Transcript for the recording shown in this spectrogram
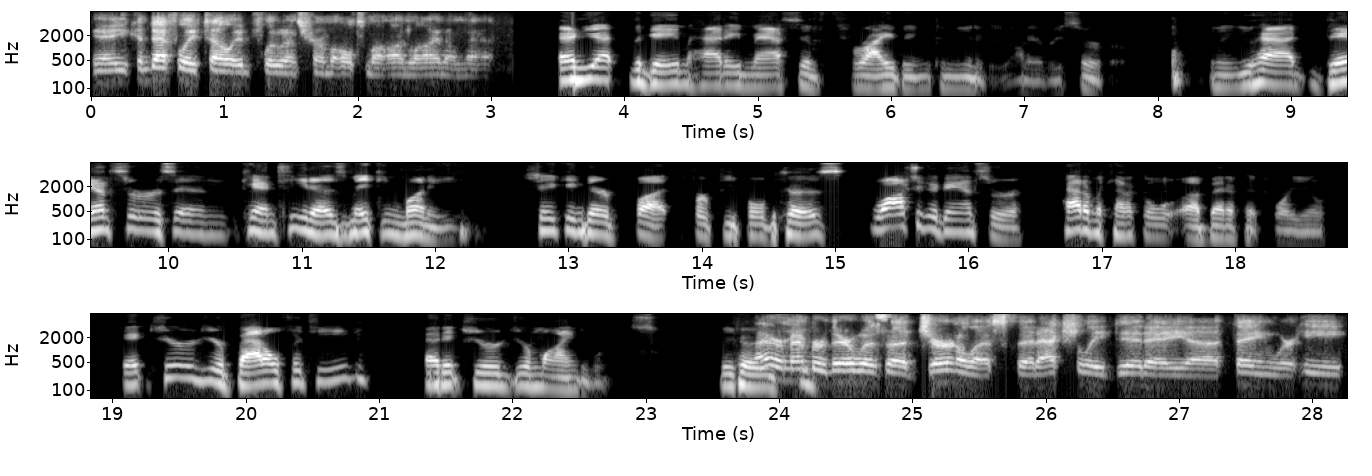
Yeah, you can definitely tell influence from Ultima Online on that. And yet, the game had a massive, thriving community on every server. I mean, you had dancers and cantinas making money, shaking their butt for people because watching a dancer had a mechanical uh, benefit for you. It cured your battle fatigue and it cured your mind wounds. Because I remember there was a journalist that actually did a uh, thing where he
